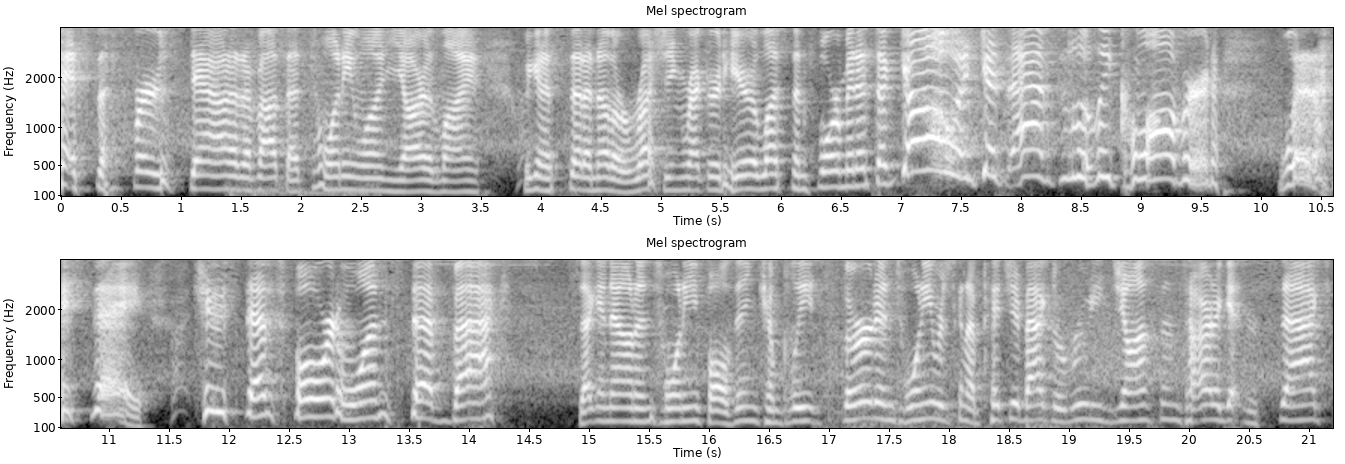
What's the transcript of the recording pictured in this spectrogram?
It's the first down at about the 21 yard line. We're going to set another rushing record here. Less than four minutes to go and gets absolutely clobbered what did I say? Two steps forward, one step back. Second down and 20 falls incomplete. Third and 20, we're just going to pitch it back to Rudi Johnson. Tired of getting sacked.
